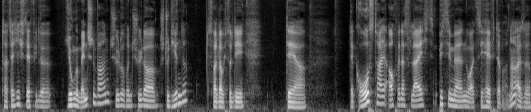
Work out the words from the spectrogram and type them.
tatsächlich sehr viele junge Menschen waren, Schülerinnen, Schüler, Studierende. Das war, glaube ich, so die, der der Großteil, auch wenn das vielleicht ein bisschen mehr nur als die Hälfte war. Ne? Also,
